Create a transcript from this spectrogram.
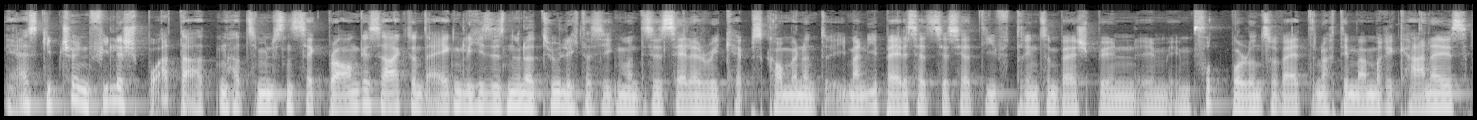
Ja, es gibt schon viele Sportarten, hat zumindest Zach Brown gesagt, und eigentlich ist es nur natürlich, dass irgendwann diese Salary Caps kommen. Und ich meine, ihr beide seid ja sehr tief drin, zum Beispiel im, im Football und so weiter. Nachdem er Amerikaner ist,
